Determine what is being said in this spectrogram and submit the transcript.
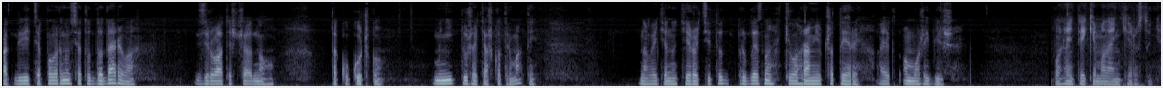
Так, дивіться, повернувся тут до дерева зірвати ще одного таку кучку. Мені дуже тяжко тримати на витягнутій руці. Тут приблизно кілограмів 4, а, як, а може й більше. Погляньте, які маленькі ростуть.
